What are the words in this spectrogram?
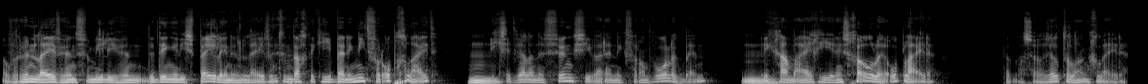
Over hun leven, hun familie, hun, de dingen die spelen in hun leven. En toen dacht ik, hier ben ik niet voor opgeleid. Hmm. Ik zit wel in een functie waarin ik verantwoordelijk ben. Hmm. Ik ga mijn eigen hier in scholen opleiden. Dat was sowieso te lang geleden.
